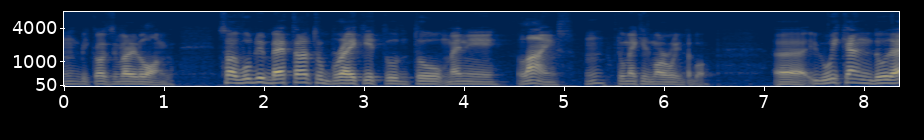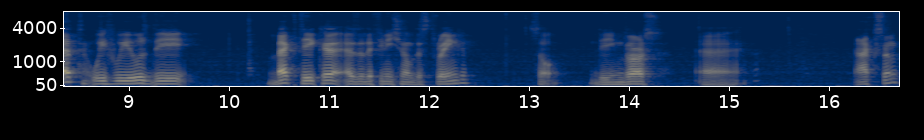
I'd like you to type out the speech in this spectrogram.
mm, because it's very long. So it would be better to break it into many lines mm, to make it more readable. Uh, we can do that if we use the backtick as a definition of the string, so the inverse uh, accent.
